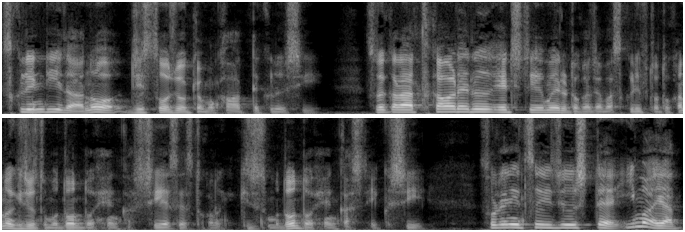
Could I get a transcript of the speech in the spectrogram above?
スクリーンリーダーの実装状況も変わってくるし、それから使われる HTML とか JavaScript とかの技術もどんどん変化し、CSS とかの技術もどんどん変化していくし、それに追従して今や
